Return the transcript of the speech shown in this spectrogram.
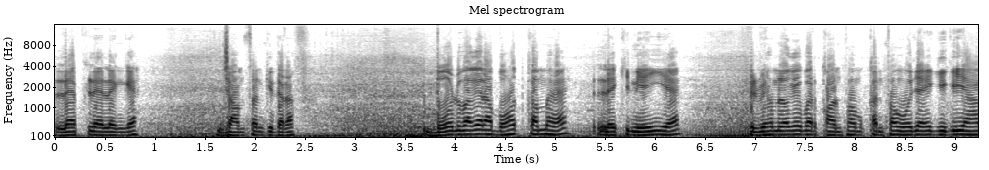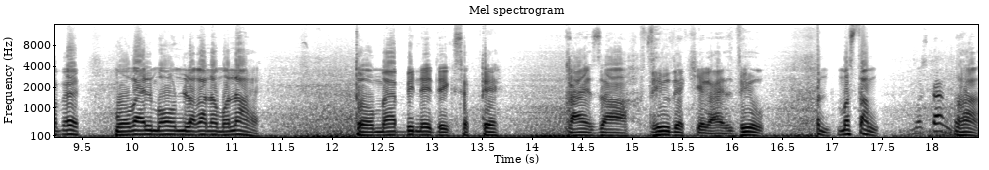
लेफ़्ट ले लेंगे जॉमसन की तरफ़। बोर्ड वगैरह बहुत कम है लेकिन यही है। फिर भी हम लोग एक बार कंफर्म कंफर्म हो जाए क्योंकि यहाँ पे मोबाइल माउंट लगाना मना है। तो मैप भी नहीं देख सकते। गाइस व्यू देखिए गाइस व्यू मस्तंग मुस्तांग हाँ।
